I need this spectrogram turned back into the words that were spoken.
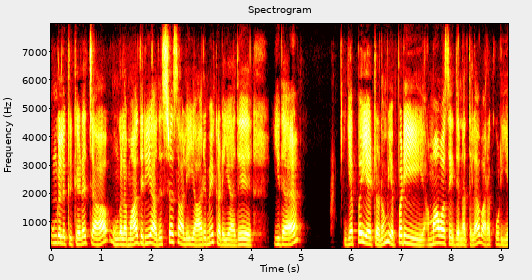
உங்களுக்கு கிடைச்சா உங்களை மாதிரி அதிர்ஷ்டசாலி யாருமே கிடையாது. இதை எப்போ ஏற்றணும்? எப்படி அமாவாசை தினத்தில் வரக்கூடிய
